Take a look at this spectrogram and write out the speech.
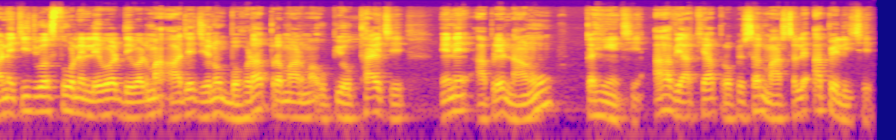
અને ચીજવસ્તુઓને લેવડ દેવડમાં આજે જેનો બહોળા પ્રમાણમાં ઉપયોગ થાય છે, એને આપણે નાણું કહીએ છીએ. આ વ્યાખ્યા પ્રોફેસર માર્શલે આપેલી છે.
